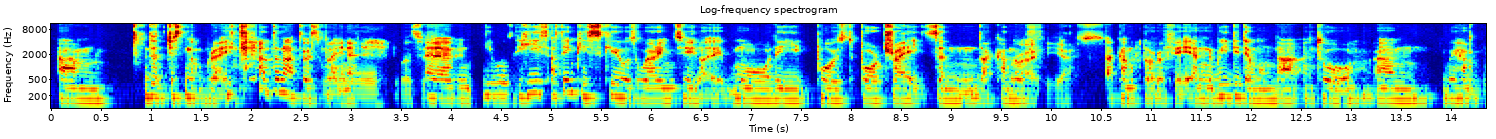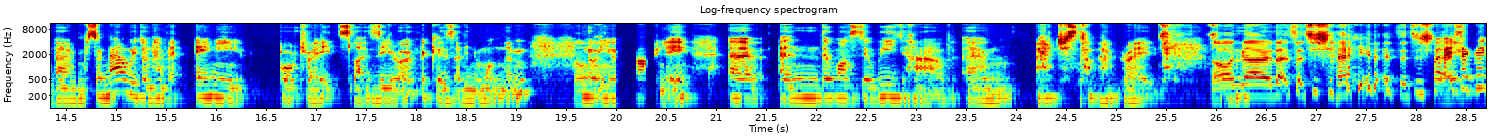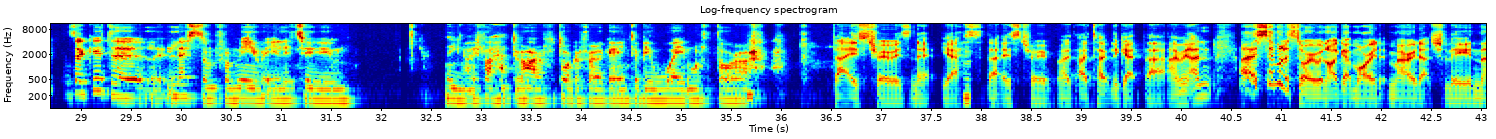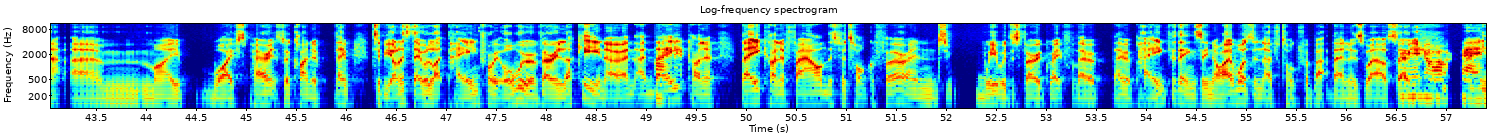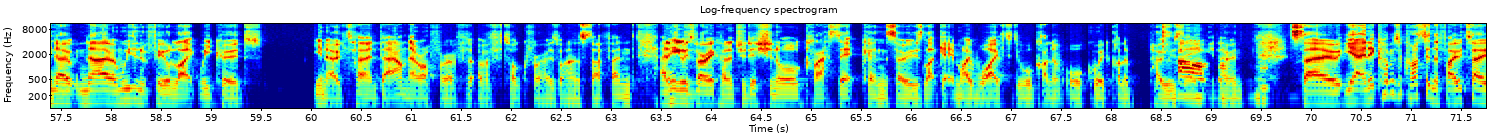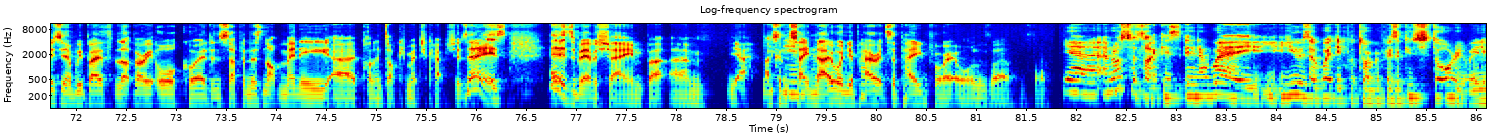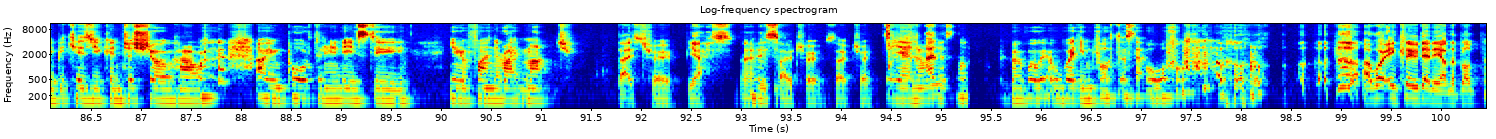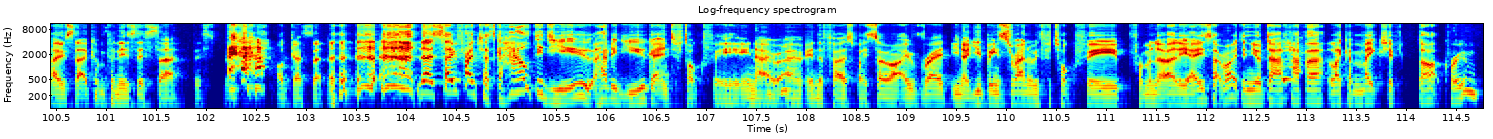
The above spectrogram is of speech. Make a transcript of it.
um, they're just not great. I don't know how to explain it. That's. Um, he was he's I think his skills were into like more the posed portraits and that kind of right. Yes. that kind of photography, and we didn't want that at all. Um, we have um, so now we don't have any portraits, like zero, because I didn't want them, not Oh. even family. Uh, and the ones that we have um, are just not that great. Oh no, that's such a shame. That's such a shame. But it's a good it's a good uh, lesson for me really to you know if I had to hire a photographer again to be way more thorough. That is true, isn't it? Yes, that is true. I, I totally get that. I mean, and a similar story when I got married. Married actually, in that um, my wife's parents were kind of they. To be honest, they were like paying for it all. We were very lucky, you know, and and they kind of they kind of found this photographer, and we were just very grateful. They were they were paying for things. You know, I wasn't a photographer back then as well, so you know, okay. you know, no, and we didn't feel like we could, you know, turned down their offer of, of a photographer as well and stuff. And and he was very kind of traditional, classic, and so he was like getting my wife to do all kind of awkward kind of posing, Oh, you know. And yeah. so yeah, and it comes across in the photos. You know, we both look very awkward and stuff, and there's not many uh, kind of documentary captures. And it is it is a bit of a shame, but um, yeah, I couldn't say no when your parents are paying for it all as well. So. Yeah, and also it's like it's, in a way, you as a wedding photographer is a good story really because you can just show how how important it is to you know find the right match. That is true. Yes, that is so true. So true. Yeah, no, And- that's not wedding photos. They're awful. I won't include any on the blog post that accompanies this uh, this, this podcast. No, so Francesca, how did you how did you get into photography? You know, uh, in the first place. So I read, you know, you've been surrounded with photography from an early age. Is that right? Didn't your dad have a like a makeshift dark room?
